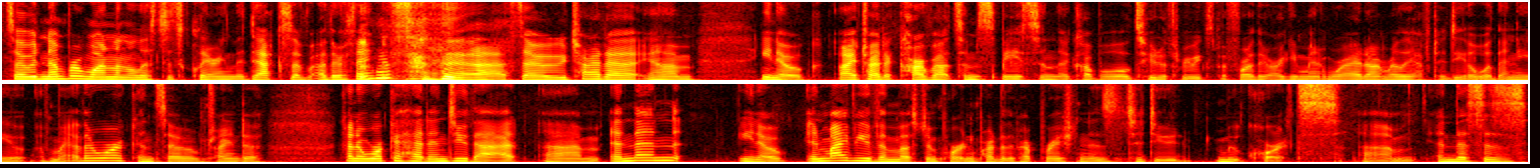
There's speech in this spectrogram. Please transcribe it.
So number one on the list is clearing the decks of other things. uh, so we try to, um, you know, I try to carve out some space in the couple two to three weeks before the argument where I don't really have to deal with any of my other work, and so I'm trying to kind of work ahead and do that. Um, and then, you know, in my view, the most important part of the preparation is to do moot courts, um, and this is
